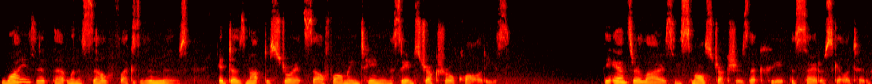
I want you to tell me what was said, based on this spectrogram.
Why is it that when a cell flexes and moves, it does not destroy itself while maintaining the same structural qualities? The answer lies in small structures that create the cytoskeleton.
